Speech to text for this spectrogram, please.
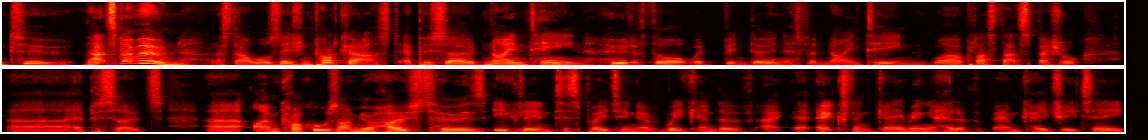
Welcome to That's No Moon, a Star Wars Legion podcast, episode 19. Who'd have thought we'd been doing this for 19, well, plus that special uh, episodes? Uh, I'm Cockles, I'm your host, who is eagerly anticipating a weekend of a- excellent gaming ahead of MKGT.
